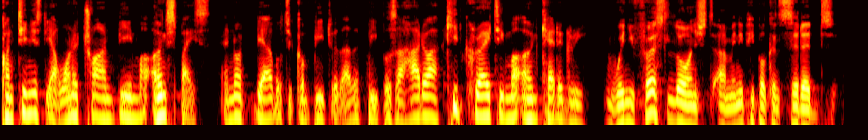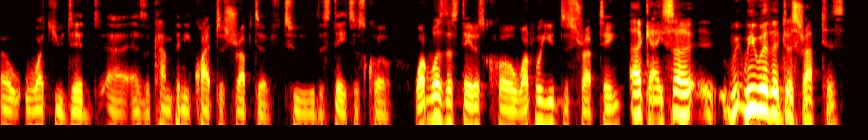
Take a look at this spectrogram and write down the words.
continuously, I want to try and be in my own space and not be able to compete with other people. So how do I keep creating my own category? When you first launched, uh, many people considered uh, what you did uh, as a company quite disruptive to the status quo. What was the status quo? What were you disrupting? Okay, so uh, we, we, were the disruptors.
